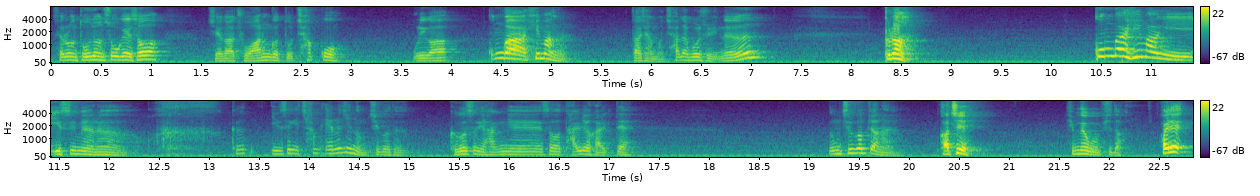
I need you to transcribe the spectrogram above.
새로운 도전 속에서 제가 좋아하는 것도 찾고 우리가 꿈과 희망을 다시 한번 찾아볼 수 있는 그런 꿈과 희망이 있으면은 하, 그 인생이 참 에너지 넘치거든. 그것을 향해서 달려갈 때 너무 즐겁잖아요. 같이 힘내봅시다. 화이팅!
